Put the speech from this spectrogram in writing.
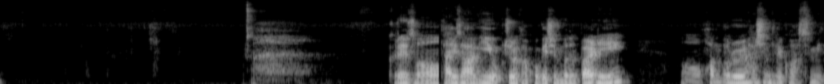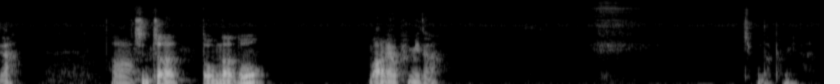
그래서 다이소 아기 욕조를 갖고 계신 분은 빨리 어, 환불을 하시면 될 것 같습니다. 아, 진짜 너무나도 마음이 아픕니다. 기분 나쁩니다.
